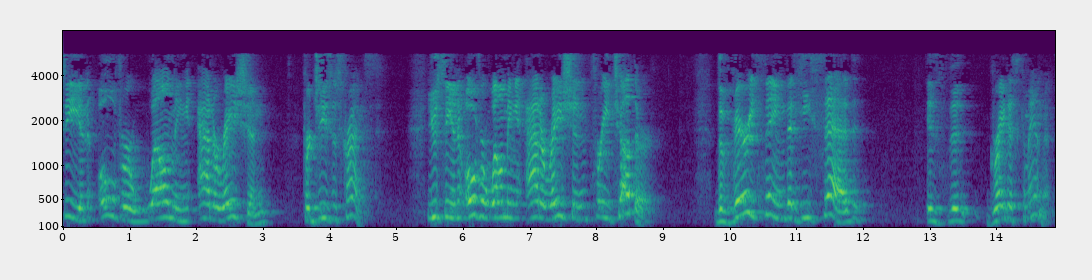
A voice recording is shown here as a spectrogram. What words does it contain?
see an overwhelming adoration for Jesus Christ. You see an overwhelming adoration for each other. The very thing that he said is the greatest commandments.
